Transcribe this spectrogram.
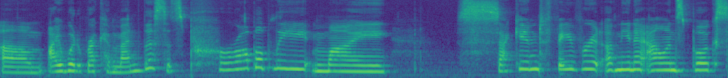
Um, I would recommend this. It's probably my second favorite of Nina Allan's books.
